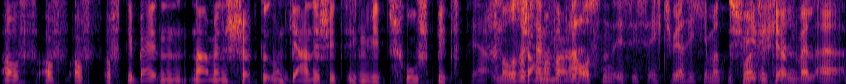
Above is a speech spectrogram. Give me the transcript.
auf, auf, auf, auf die beiden Namen Schöttl und Janeschitz irgendwie zuspitzt. Ja, man muss auch Schauen sagen, von außen, es ist echt schwer, sich jemanden vorzustellen, ja. weil äh,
